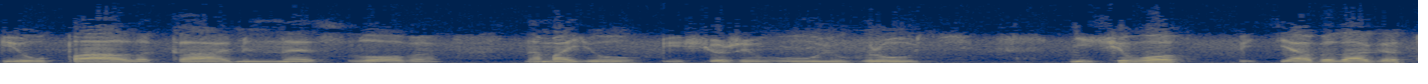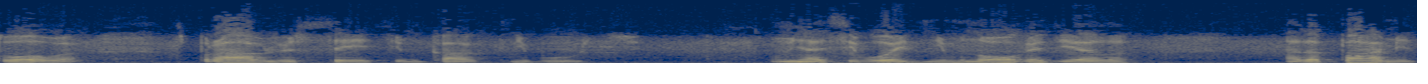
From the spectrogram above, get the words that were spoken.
И упало каменное слово на мою еще живую грудь. Ничего, ведь я была готова, справлюсь с этим как-нибудь. У меня сегодня много дела, надо память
